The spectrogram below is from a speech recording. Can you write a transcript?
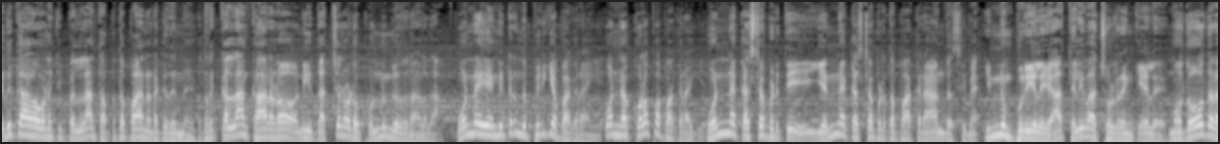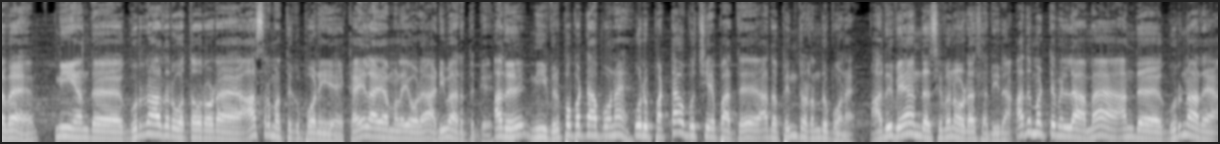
எதுக்காக உனக்கு இப்ப எல்லாம் தப்பு தப்பா நடக்குதுன்னு? அதற்கெல்லாம் காரணம் நீ தச்சனோட பொண்ணுங்கிறதுனாலதான். உன்னை என்கிட்ட இருந்து பிரிக்க பாக்குறாங்க. உன்னை குழப்ப பாக்குறாங்க. உன்னை கஷ்டப்படுத்தி என்ன கஷ்டப்படுத்த பாக்குறான் அந்த சிவன். இன்னும் புரியலையா? தெளிவா சொல்றேன் கேளு. மொத தடவை நீ அந்த குருநாதர் ஒருத்தவரோட ஆசிரமத்துக்கு போனியே கைலாய மலையோட அடிவாரத்துக்கு. அது நீ விருப்பப்பட்டா போன? ஒரு பட்டாபூச்சியை பார்த்து அதை பின்தொடர்ந்து போன. அதுவே அந்த சிவனோட சதிதான். அது மட்டும் இல்லாம அந்த குருநாதன்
